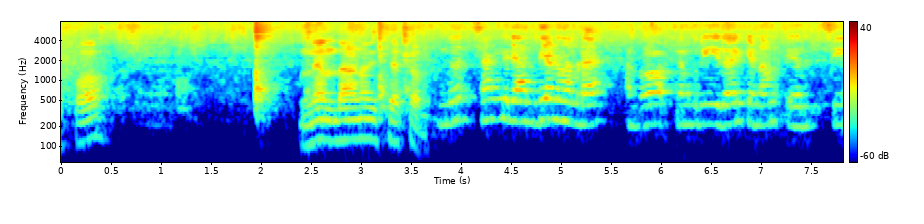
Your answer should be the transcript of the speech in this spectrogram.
അപ്പോ ഇന്ന് എന്താണ് വിശേഷം? ഇന്ന് ശങ്കരാന്തിയാണ് നമ്മുടെ. അപ്പോൾ നമുക്ക് വീട് വയ്ക്കണം ഇറച്ചി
